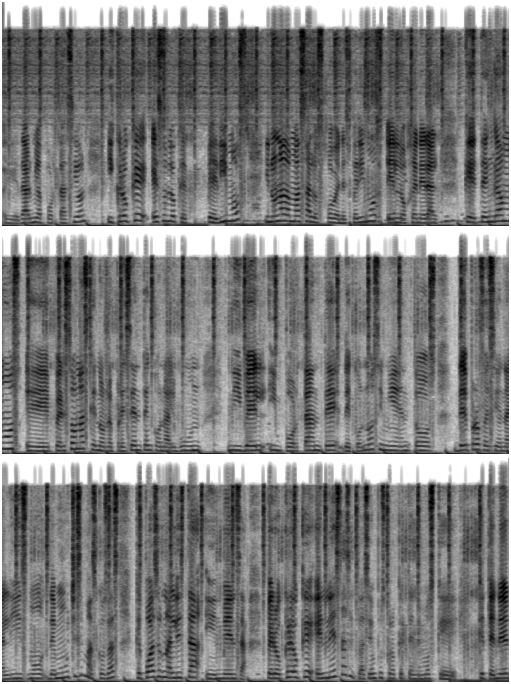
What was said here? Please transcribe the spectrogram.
eh, dar mi aportación y creo que eso es lo que pedimos y no nada más a los jóvenes, pedimos en lo general que tengamos eh, personas que nos representen con algún nivel importante de conocimientos, de profesionalismo, de muchísimas cosas, que pueda ser una lista inmensa, pero creo que en esta situación pues creo que tenemos que, tener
